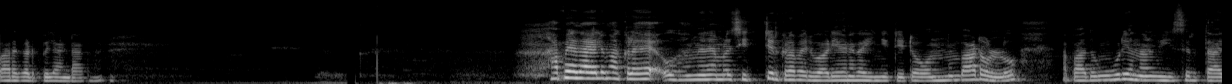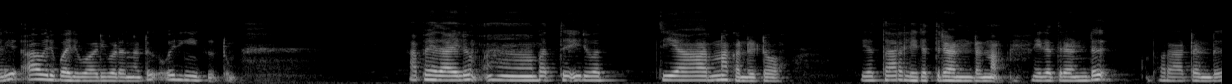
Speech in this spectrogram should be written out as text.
വറുകടുപ്പിലാണ് ഉണ്ടാക്കണം അപ്പോൾ ഏതായാലും മക്കളെ അങ്ങനെ നമ്മൾ ചിറ്റെടുക്കുന്ന പരിപാടി അങ്ങനെ കഴിഞ്ഞിട്ടിട്ടോ ഒന്നും പാടുള്ളൂ. അപ്പോൾ അതും കൂടി ഒന്നാണ് വീസെടുത്താൽ ആ ഒരു പരിപാടി ഇവിടെ അങ്ങോട്ട് ഒരുങ്ങി കിട്ടും. അപ്പോൾ ഏതായാലും പത്ത് ഇരുപത്തിയാറിനൊക്കെ ഉണ്ട് കേട്ടോ ഇരുപത്താറല്ല ഇരുപത്തിരണ്ടെണ്ണം. ഇരുപത്തിരണ്ട് പൊറാട്ട ഉണ്ട്.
